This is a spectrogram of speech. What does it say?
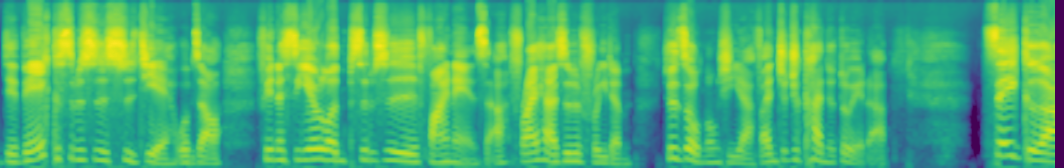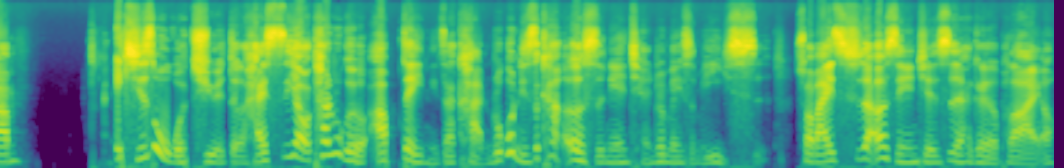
Die Welt 是不是世界？我不知道 finanziellen 是不是 finance 啊？Freiheit 是不是 freedom？就是这种东西啊，反正就去看就对了。这个啊，诶，其实我觉得还是要，他如果有 update，你再看。如果你是看二十年前，就没什么意思，耍白痴啊！二十年前是还可以 apply 哦。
